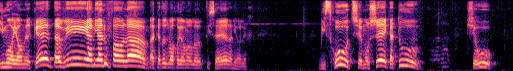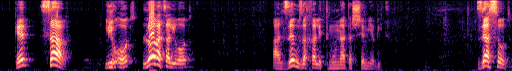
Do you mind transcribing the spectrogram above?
אם הוא היה אומר כן, תביא, אני אלוף העולם, הקדוש ברוך הוא אומר לו, תישאר, אני הולך. בזכות שמשה כתוב שהוא, כן, שר לראות, לא רצה לראות, על זה הוא זכה לתמונת השם יביט. זה הסוד.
